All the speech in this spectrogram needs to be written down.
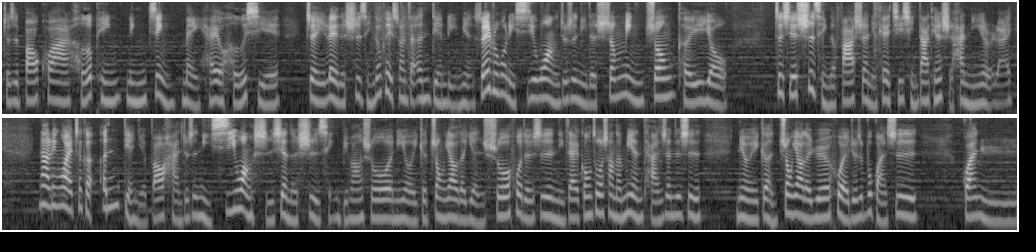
就是包括和平、宁静、美，还有和谐这一类的事情，都可以算在恩典里面。所以如果你希望就是你的生命中可以有。这些事情的发生，你可以祈请大天使汉尼尔来。那另外，这个恩典也包含就是你希望实现的事情，比方说你有一个重要的演说，或者是你在工作上的面谈，甚至是你有一个很重要的约会，就是不管是关于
